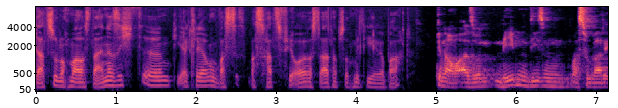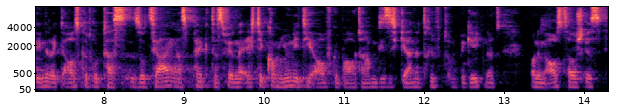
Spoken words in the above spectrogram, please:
dazu nochmal aus deiner Sicht äh, die Erklärung, was, was hat es für eure Startups und Mitglieder gebracht? Genau, also neben diesem, was du gerade indirekt ausgedrückt hast, sozialen Aspekt, dass wir eine echte Community aufgebaut haben, die sich gerne trifft und begegnet und im Austausch ist,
